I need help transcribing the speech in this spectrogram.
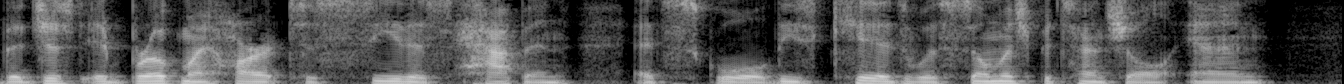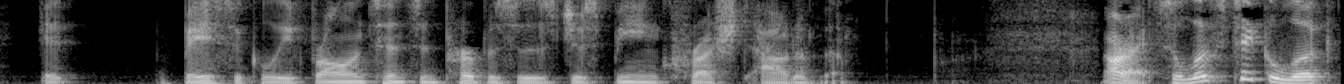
that just, it broke my heart to see this happen at school. These kids with so much potential and it basically, for all intents and purposes, just being crushed out of them. All right, so let's take a look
